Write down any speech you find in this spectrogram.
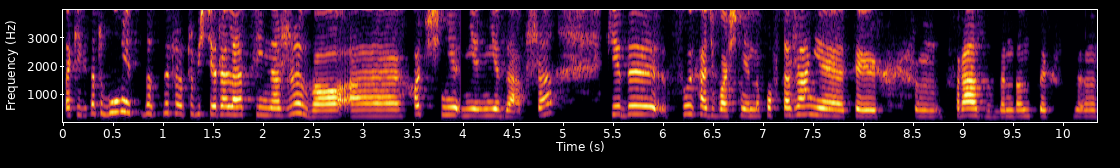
Takich, znaczy głównie to dotyczy oczywiście relacji na żywo, choć nie, nie, nie zawsze, kiedy słychać właśnie no, powtarzanie tych fraz będących e,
